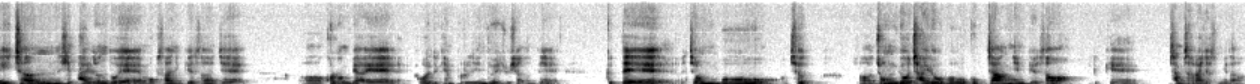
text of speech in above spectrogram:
2018년도에 목사님께서 이제 어, 콜롬비아에 월드 캠프를 인도해 주셨는데 그때 정부 측 어, 종교자유부 국장님께서 이렇게 참석을 하셨습니다.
